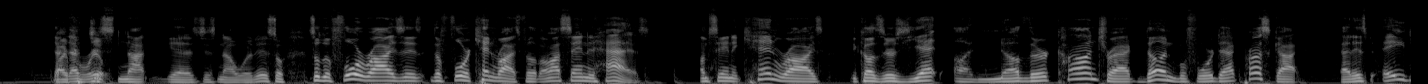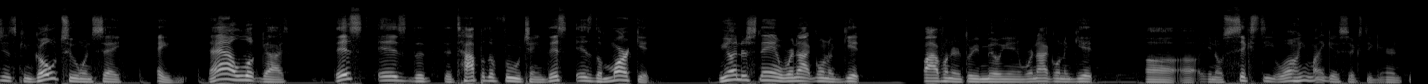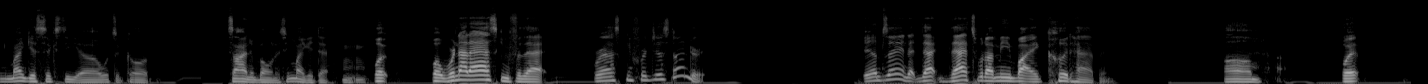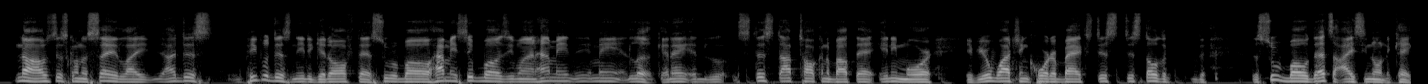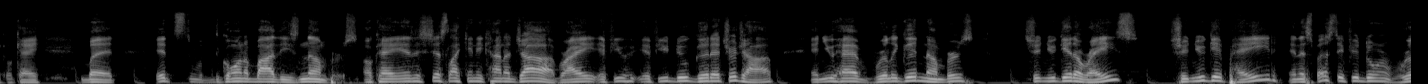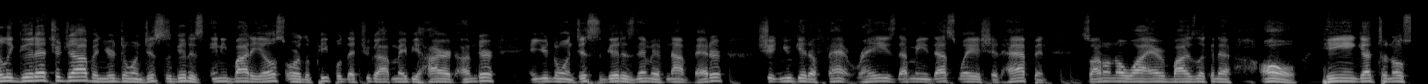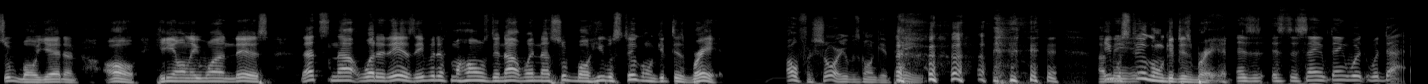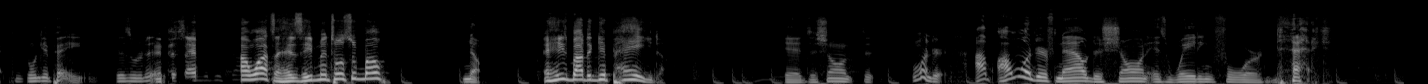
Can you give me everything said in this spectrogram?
that, Like that's for real. just not. Yeah, it's just not what it is. So, so the floor rises. The floor can rise, Philip. I'm not saying it has. I'm saying it can rise because there's yet another contract done before Dak Prescott that his agents can go to and say, "Hey, now look, guys, this is the the top of the food chain. This is the market. We understand we're not going to get 503 million. We're not going to get, uh, uh, you know, 60. Well, he might get 60. guaranteed. He might get 60. Uh, what's it called? Signing bonus. He might get that. Mhm. But but we're not asking for that. We're asking for just under it. You know what I'm saying? That, that that's what I mean by it could happen. Um, but No, I was just gonna say, like, I just people just need to get off that Super Bowl. How many Super Bowls he won? How many? I mean, look, it ain't. It, just stop talking about that anymore. If you're watching quarterbacks, just just throw the the, the Super Bowl. That's an icing on the cake, okay? But it's going to buy these numbers, okay? And it's just like any kind of job, right? If you if you do good at your job and you have really good numbers, shouldn't you get a raise? Shouldn't you get paid? And especially if you're doing really good at your job and you're doing just as good as anybody else or the people that you got maybe hired under and you're doing just as good as them, if not better, shouldn't you get a fat raise? I mean, that's the way it should happen. So I don't know why everybody's looking at, oh, he ain't got to no Super Bowl yet, and oh, he only won this. That's not what it is. Even if Mahomes did not win that Super Bowl, he was still gonna get this bread. Oh, for sure, he was going to get paid. I he mean, was still gonna get this bread. it's, it's the same thing with with Dak. He's going to get paid. It is what it is. Is. the same with Deshaun Watson. Has he been to a Super Bowl? No. And he's about to get paid. Yeah, Deshaun. I wonder. I, I wonder if now Deshaun is waiting for Dak.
